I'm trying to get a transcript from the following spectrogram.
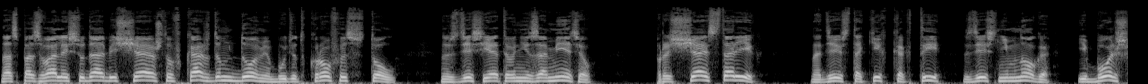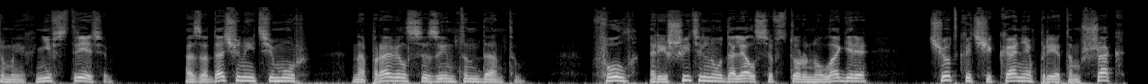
Нас позвали сюда, обещая, что в каждом доме будет кров и стол. Но здесь я этого не заметил. Прощай, старик. Надеюсь, таких, как ты, здесь немного, и больше мы их не встретим. Озадаченный Тимур направился за интендантом. Фол решительно удалялся в сторону лагеря, четко чеканя при этом шаг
